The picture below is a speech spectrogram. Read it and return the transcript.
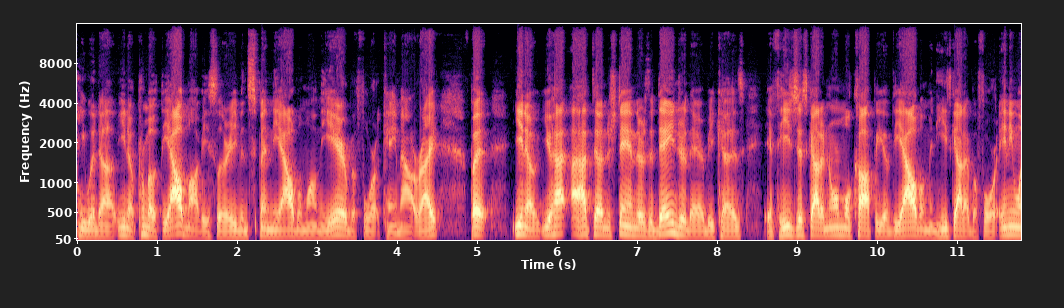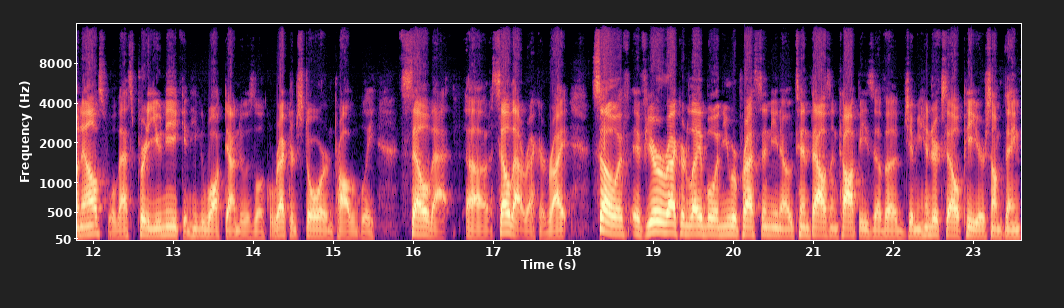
he would uh, you know promote the album obviously or even spin the album on the air before it came out right? But you know you ha- have to understand there's a danger there because if he's just got a normal copy of the album and he's got it before anyone else well that's pretty unique and he could walk down to his local record store and probably sell that uh, sell that record right? So if, if you're a record label and you were pressing you know 10,000 copies of a Jimi Hendrix LP or something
